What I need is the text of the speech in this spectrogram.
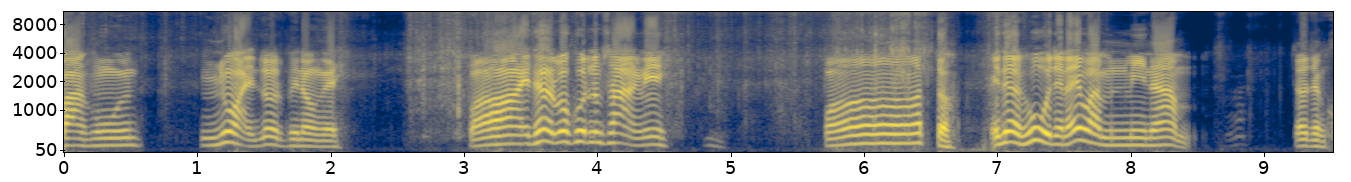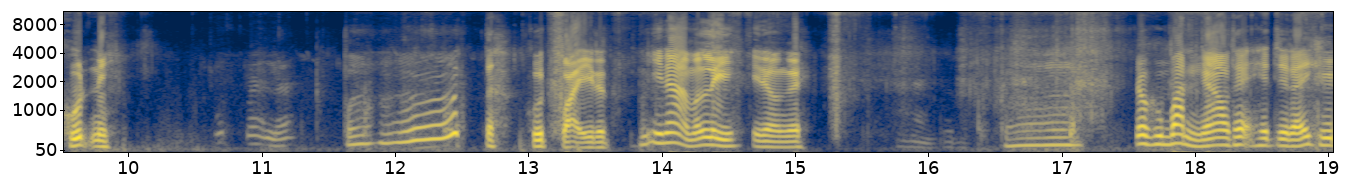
ว่างหูย่อยรถพี่น้องเลยปอดไอ้เทิดว่าคุณน้ำสร้างนี่ปอดตัวไอเทิดหูจะได้ว่ามันมีน้ำเจ้าจังคุดนี่ปอดตัวคุดไปแล้วมีน้ำมันลีพี่น้องเลยเจ้าคือบ้านเงาแท้เฮ็ดจะได้คือ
